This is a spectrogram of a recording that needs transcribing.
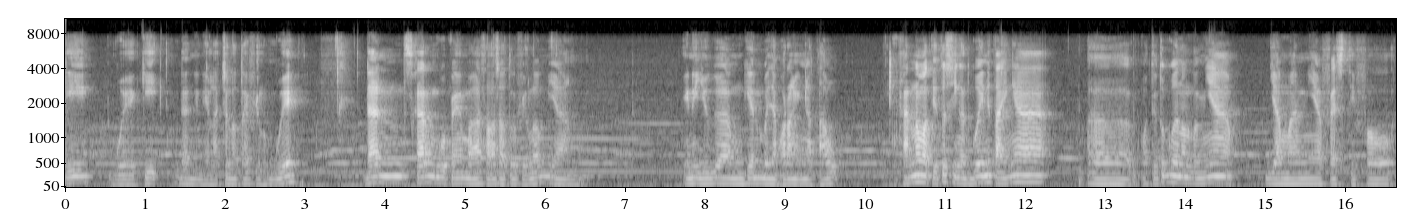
lagi, gue Eki dan inilah celoteh film gue. Dan sekarang gue pengen bahas salah satu film yang ini juga mungkin banyak orang yang nggak tahu. Karena waktu itu singkat gue ini tayangnya eh, waktu itu gue nontonnya zamannya festival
